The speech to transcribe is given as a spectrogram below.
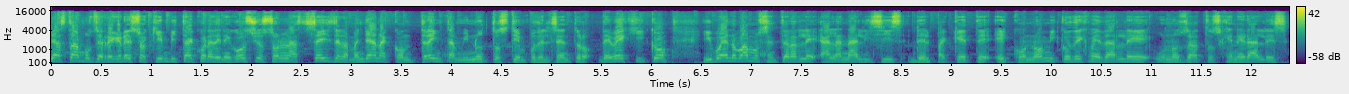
Ya estamos de regreso aquí en Bitácora de Negocios. Son las 6 de la mañana con 30 minutos tiempo del centro de México. Y bueno, vamos a entrarle al análisis del paquete económico. Déjeme darle unos datos generales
